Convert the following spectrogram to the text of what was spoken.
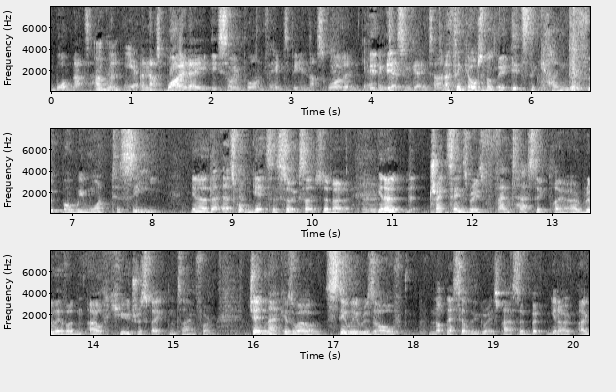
want that to happen mm-hmm. Yeah. and that's why they it's so important for him to be in that squad and, Yeah. and It- get it- some game time I think ultimately it's the kind of football we want to see. You know, that, that's what gets us so excited about it. Mm. You know, Trent Sainsbury's a fantastic player. I really have a, I have huge respect and time for him. Jed Jedinak as well, steely resolve. Not necessarily the greatest passer, but you know, a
